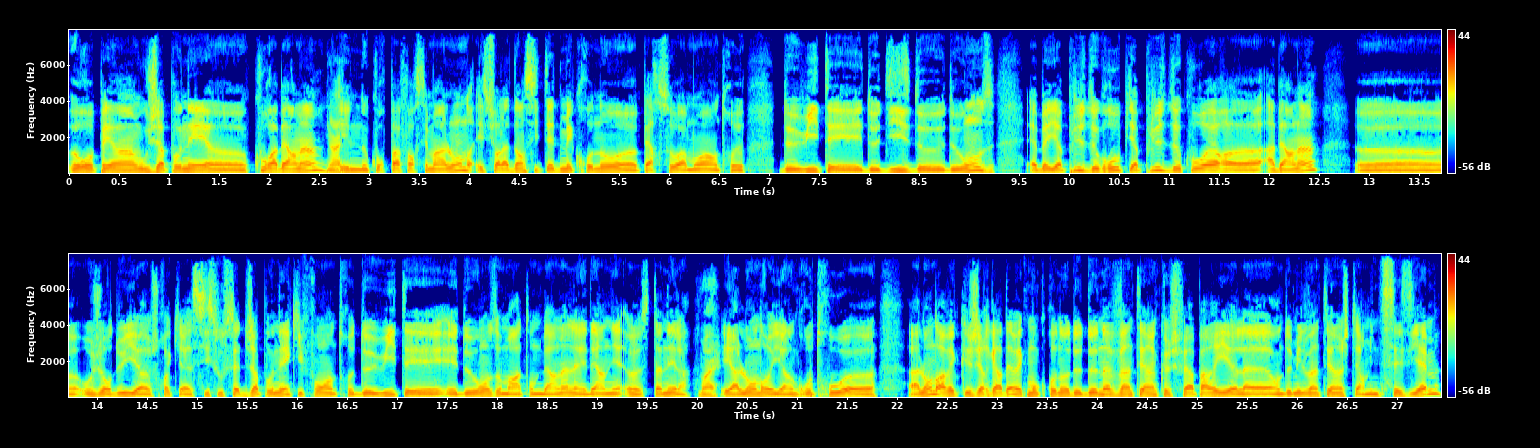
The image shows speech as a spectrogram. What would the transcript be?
européens ou japonais euh, courent à Berlin. Ouais. et ils ne courent pas forcément à Londres. Et sur la densité de mes chronos euh, perso à moi entre de 8 et de 10 de, de 11 eh ben il y a plus de groupes il y a plus de coureurs euh, à Berlin euh, aujourd'hui il y a- je crois qu'il y a 6 ou 7 japonais qui font entre 2,8 et, et 2,11 au marathon de Berlin l'année dernière euh, cette année là Ouais. et à Londres, il y a un gros trou euh, à Londres avec j'ai regardé avec mon chrono de 2,921 que je fais à Paris euh, là, en 2021, je termine 16e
